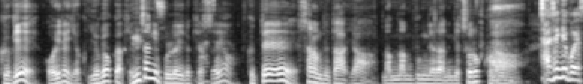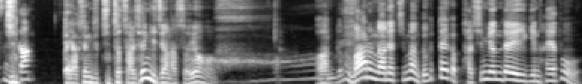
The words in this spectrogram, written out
그게 오히려 역, 역효과 굉장히. 불러일으켰어요. 맞아요. 그때 사람들 다 야 남남북녀라는 게 저렇구나. 잘생겨 보였습니까? 대학생들 진짜 잘생기지 않았어요. 아, 말은 안 했지만 그때가 80년대이긴 해도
